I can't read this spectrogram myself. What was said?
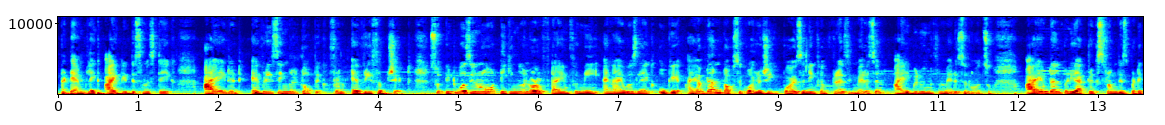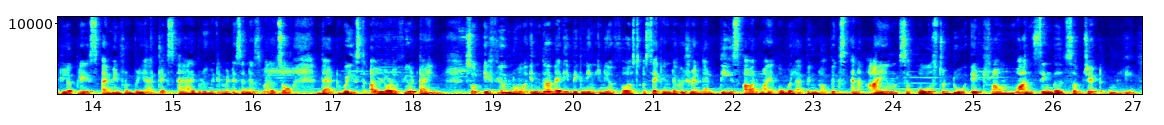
attempt like i did this mistake. I did every single topic from every subject. So it was you know taking a lot of time for me and i was like okay i have done toxicology poisoning from forensic medicine. I'll be doing it from medicine also. I have done pediatrics from this particular place i mean from pediatrics and i'll be doing it in medicine as well. So that wastes a lot of your time. So if you know in the very beginning in your first or second division that these are my overlapping topics and i am supposed to do it from one single subject only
